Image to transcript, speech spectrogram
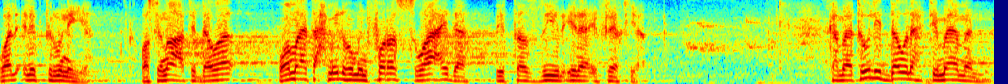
والإلكترونية وصناعة الدواء وما تحمله من فرص واعدة للتصدير إلى إفريقيا. كما تولي الدولة اهتماما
